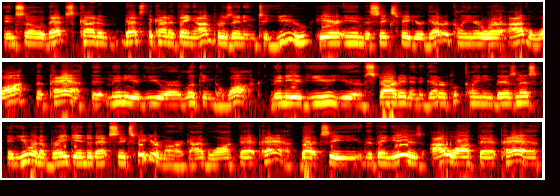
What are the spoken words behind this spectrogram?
And so that's kind of that's the kind of thing I'm presenting to you here in the six figure gutter cleaner where I've walked the path that many of you are looking to walk. Many of you you have started in a gutter cleaning business and you want to break into that six figure mark. I've walked that path. But see, the thing is, I walked that path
